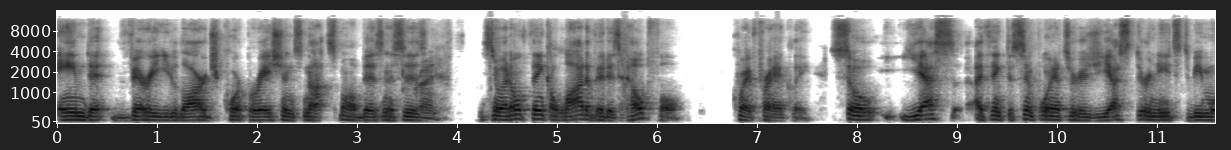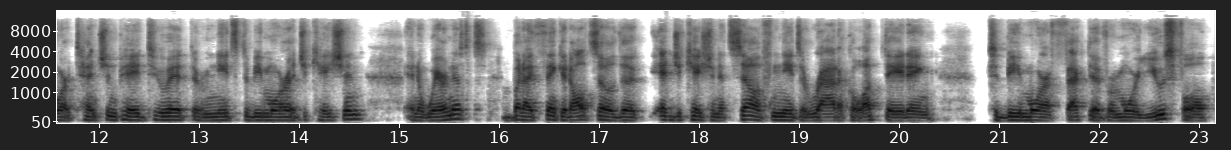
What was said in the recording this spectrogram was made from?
aimed at very large corporations not small businesses. Right. So i don't think a lot of it is helpful quite frankly so, yes, I think the simple answer is yes, there needs to be more attention paid to it. There needs to be more education and awareness. But I think it also, the education itself needs a radical updating to be more effective or more useful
